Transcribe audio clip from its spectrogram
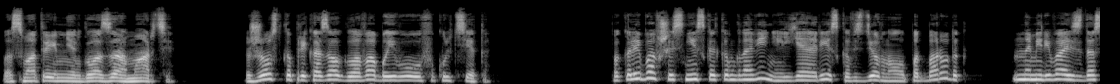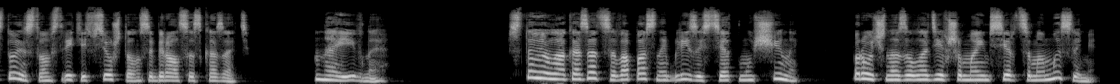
«Посмотри мне в глаза, Марти», — жестко приказал глава боевого факультета. Поколебавшись несколько мгновений, я резко вздернула подбородок, намереваясь с достоинством встретить все, что он собирался сказать. Наивная. Стоило оказаться в опасной близости от мужчины, прочно завладевшим моим сердцем и мыслями,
